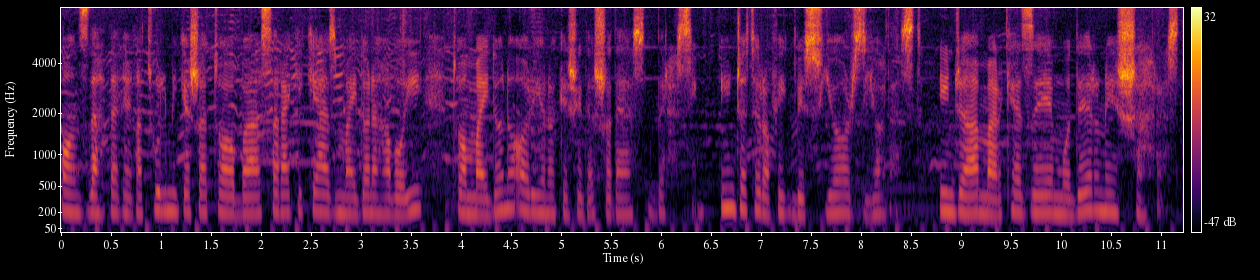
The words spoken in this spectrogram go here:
15 دقیقه طول می کشد تا به سرکی که از میدان هوایی تا میدان آریانا کشیده شده است برسیم. اینجا ترافیک بسیار زیاد است. اینجا مرکز مدرن شهر است.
